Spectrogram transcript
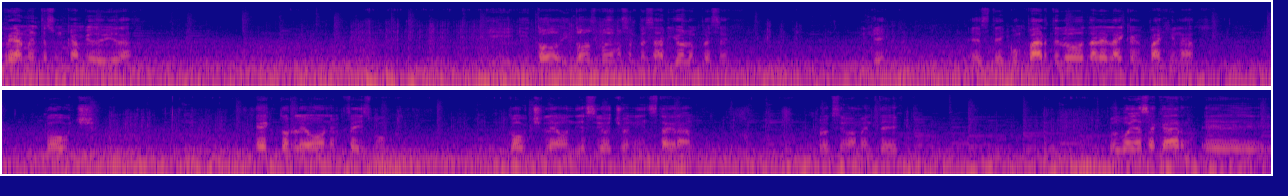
Realmente es un cambio de vida. Y, todo, y todos podemos empezar, yo lo empecé. Este, compártelo, dale like a mi página, coach Héctor León en Facebook, Coach León 18 en Instagram. Próximamente, pues voy a sacar eh,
